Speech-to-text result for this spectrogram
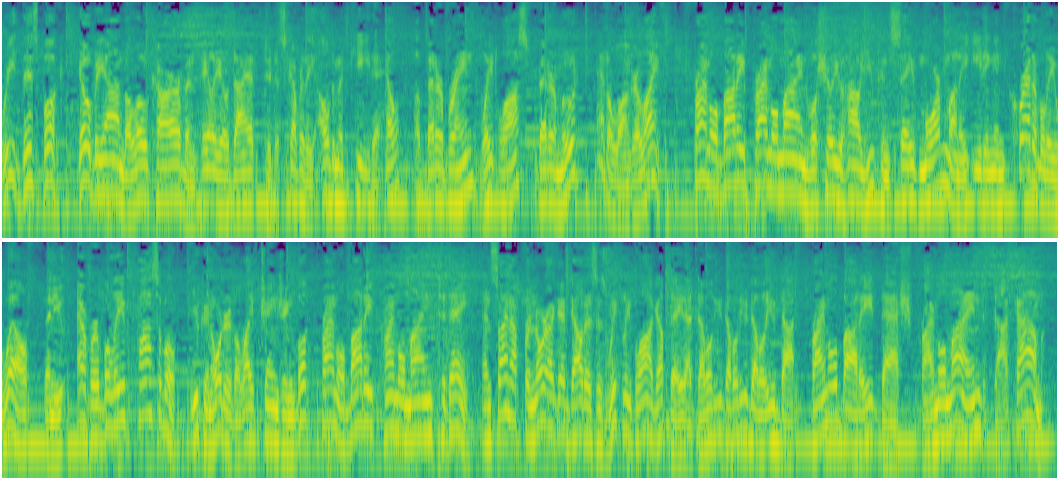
read this book. Go beyond the low carb and paleo diet to discover the ultimate key to health, a better brain, weight loss, better mood, and a longer life. Primal Body, Primal Mind will show you how you can save more money eating incredibly well than you ever believed possible. You can order the life-changing book, Primal Body, Primal Mind today and sign up for Nora Gedgaudas' weekly blog update at www.primalbody-primalmind.com.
